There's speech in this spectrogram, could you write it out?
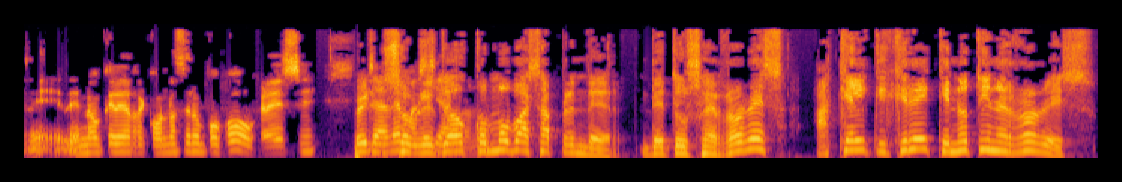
de- de no querer reconocer un poco o creerse Pero sobre todo, ¿no? ¿cómo vas a aprender de tus errores aquel que cree que no tiene errores?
